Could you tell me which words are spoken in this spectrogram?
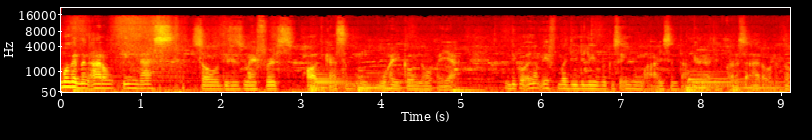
Magandang araw Pinas. So, this is my first podcast sa buong buhay ko, no? Kaya, hindi ko alam if madideliver ko sa inyong maayos ang topic natin para sa araw na to.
